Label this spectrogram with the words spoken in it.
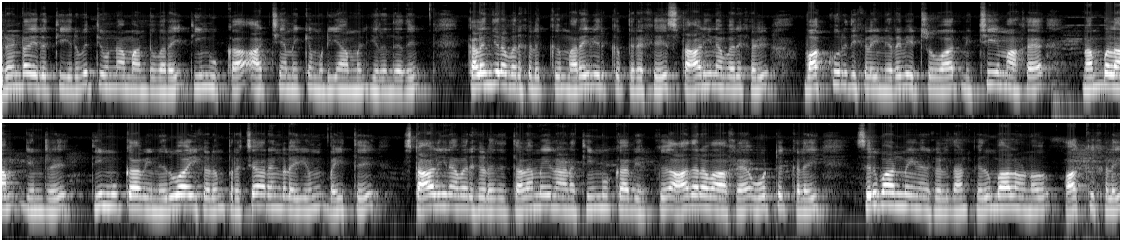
இரண்டாயிரத்தி இருபத்தி ஒன்றாம் ஆண்டு வரை திமுக ஆட்சி அமைக்க முடியாமல் இருந்தது. கலைஞர் அவர்களுக்கு மறைவிற்கு பிறகு ஸ்டாலின் அவர்கள் வாக்குறுதிகளை நிறைவேற்றுவார். நிச்சயமாக நம்பலாம் என்று திமுகவின் நிர்வாகிகளும் பிரச்சாரங்களையும் வைத்து ஸ்டாலின் அவர்களது தலைமையிலான திமுகவிற்கு ஆதரவாக ஓட்டுக்களை சிறுபான்மையினர்கள் தான் பெரும்பாலானோர் வாக்குகளை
